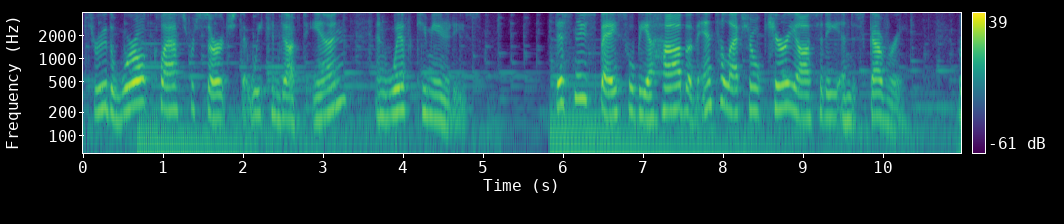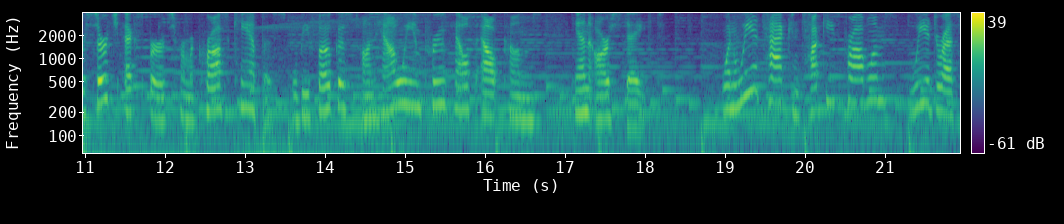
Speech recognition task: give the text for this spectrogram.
through the world class research that we conduct in and with communities. This new space will be a hub of intellectual curiosity and discovery. Research experts from across campus will be focused on how we improve health outcomes in our state. When we attack Kentucky's problems, we address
